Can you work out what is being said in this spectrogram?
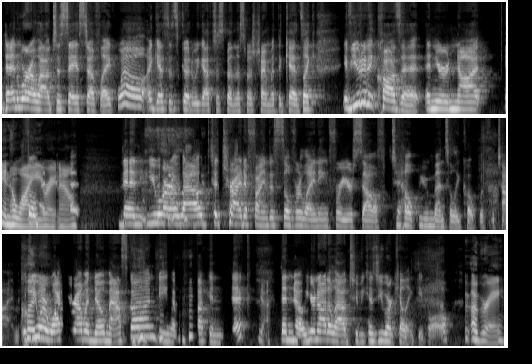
then we're allowed to say stuff like, well, I guess it's good we got to spend this much time with the kids. Like, if you didn't cause it and you're not, In Hawaii much right now. Then you are allowed to try to find a silver lining for yourself to help you mentally cope with the time. if you are walking around with no mask on, being a fucking dick, Yeah. then no, you're not allowed to because you are killing people. Agree.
